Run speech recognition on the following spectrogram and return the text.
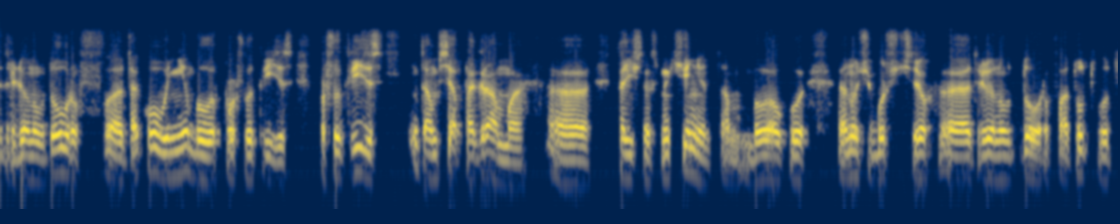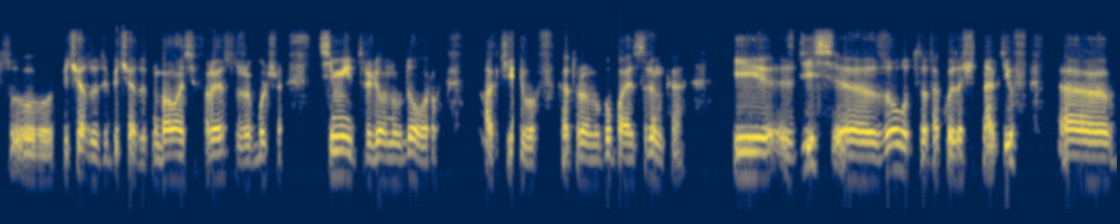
триллионов долларов. Такого не было прошлый кризис. Прошлый кризис, там вся программа э, количественных смягчений там была около, ну, чуть больше 4 э, триллионов долларов, а тут вот э, печатают и печатают. На балансе ФРС уже больше 7 триллионов долларов активов, которые он выкупает с рынка. И здесь э, золото такой защитный актив э,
